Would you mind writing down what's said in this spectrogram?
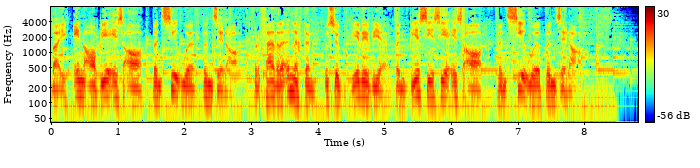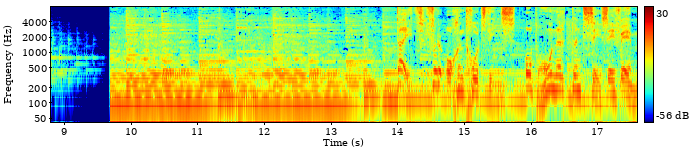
by nabsa.co.za. Vir verdere inligting, besoek www.bccsa.co.za. Tyd vir oggendgodsdiens op 100.6 FM.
